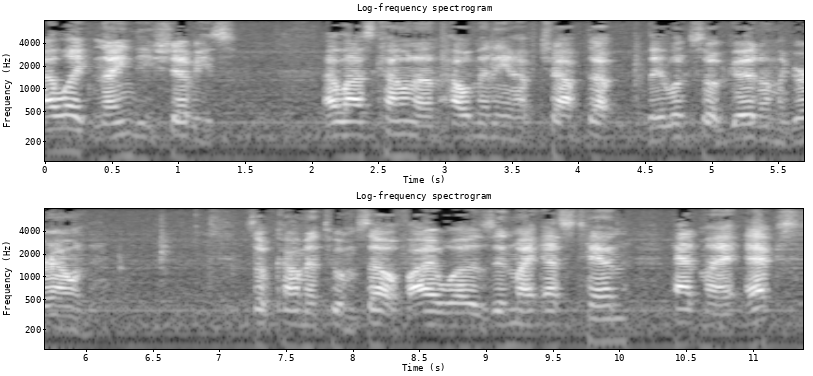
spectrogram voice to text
I like 90 Chevys. I lost count on how many I've chopped up. They look so good on the ground. Sub comment to himself. I was in my S10, had my ex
